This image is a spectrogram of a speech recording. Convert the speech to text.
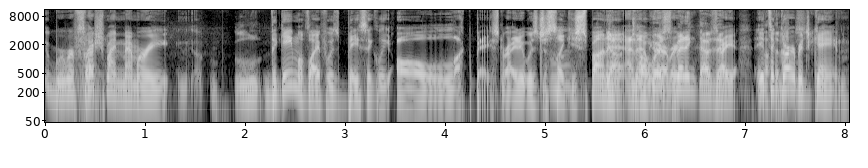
refresh my memory. The game of life was basically all luck based, right? It was just like you spun Yeah, it and totally. then wherever. Spinning, that was it. right. It's a Nothing garbage game.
